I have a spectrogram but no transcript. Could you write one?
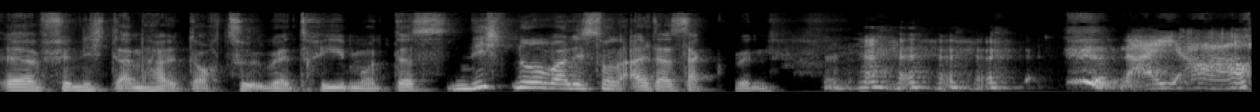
äh, finde ich dann halt doch zu übertrieben. Und das nicht nur, weil ich so ein alter Sack bin. naja.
